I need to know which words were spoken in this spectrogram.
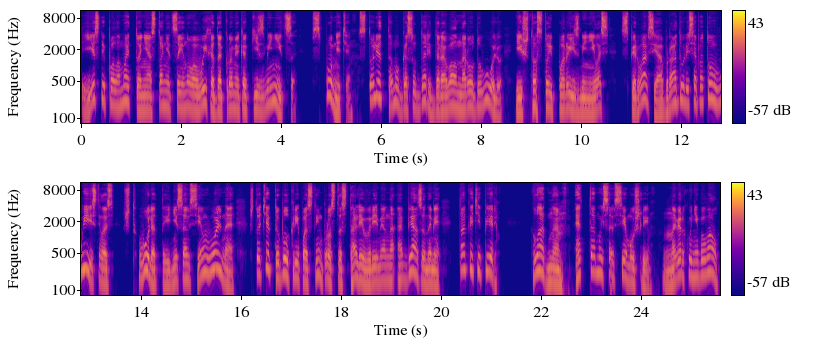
Если поломать, то не останется иного выхода, кроме как измениться. Вспомните, сто лет тому государь даровал народу волю, и что с той поры изменилось? Сперва все обрадовались, а потом выяснилось, что воля-то и не совсем вольная, что те, кто был крепостным, просто стали временно обязанными. Так и теперь. Ладно, это мы совсем ушли. Наверху не бывал?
